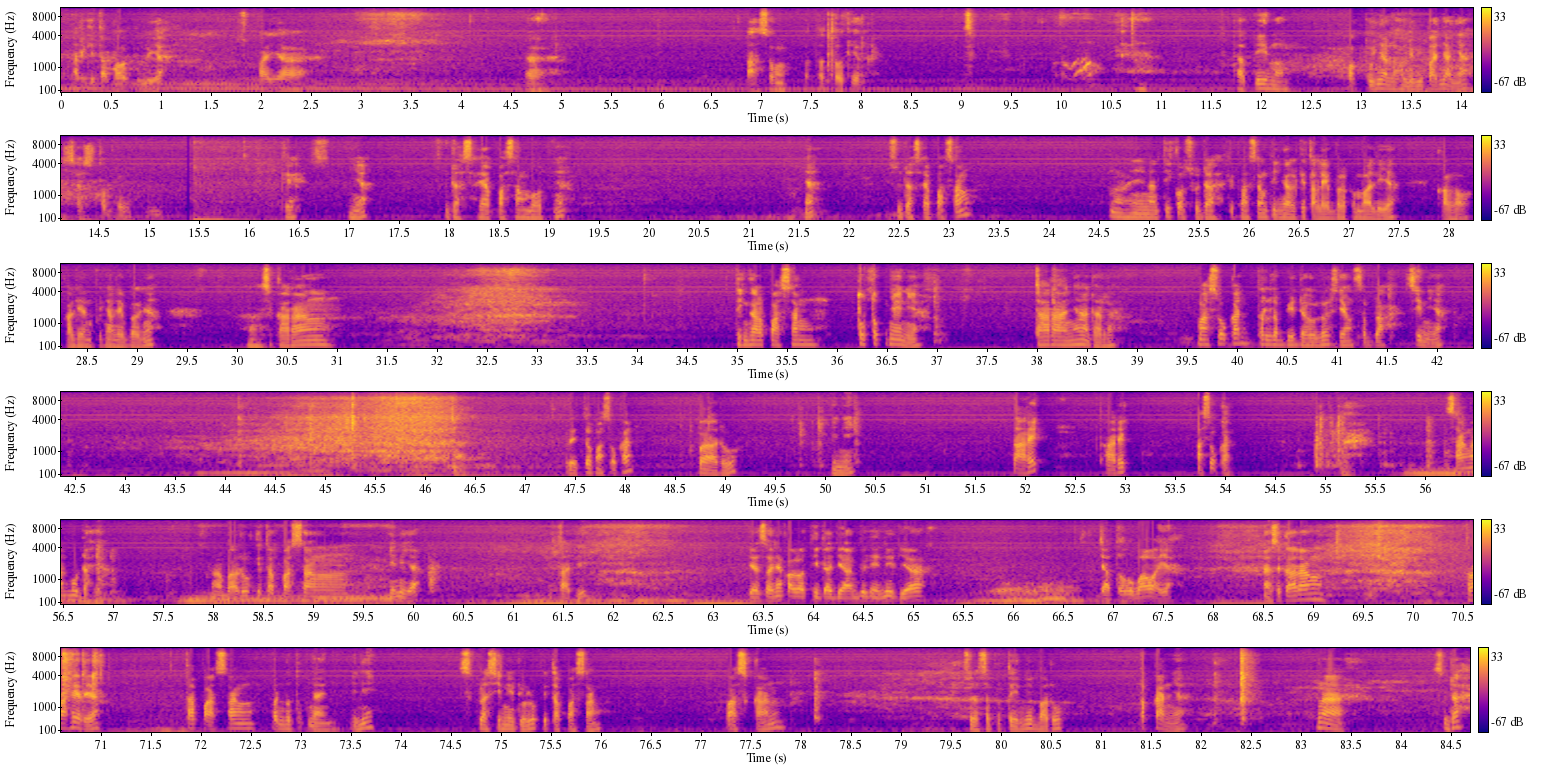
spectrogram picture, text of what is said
Mari kita baut dulu ya supaya uh, langsung tutorial tapi emang waktunya lebih panjang ya. Saya stop dulu ya. Sudah saya pasang bautnya. Ya. Sudah saya pasang. Nah ini nanti kalau sudah dipasang tinggal kita label kembali ya. Kalau kalian punya labelnya. Nah, sekarang tinggal pasang tutupnya ini ya. Caranya adalah masukkan terlebih dahulu yang sebelah sini ya seperti itu masukkan. Baru ini. Tarik. Tarik. Masukkan. Nah sangat mudah ya. Nah baru kita pasang ini ya. Tadi. Biasanya kalau tidak diambil ini dia jatuh ke bawah ya. Nah sekarang terakhir ya. Kita pasang penutupnya ini. Ini sebelah sini dulu kita pasang paskan sudah seperti ini baru tekan ya. Nah sudah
